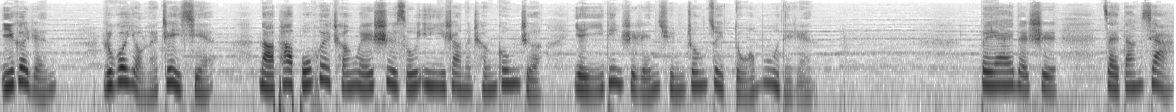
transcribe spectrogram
一个人如果有了这些，哪怕不会成为世俗意义上的成功者，也一定是人群中最夺目的人。悲哀的是，在当下，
